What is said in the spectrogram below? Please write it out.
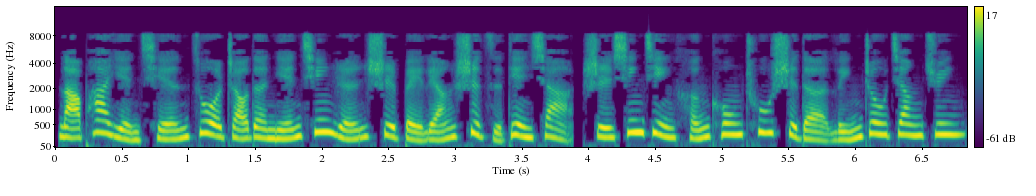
哪怕眼前坐着的年轻人是北凉世子殿下，是新晋横空出世的灵州将军。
